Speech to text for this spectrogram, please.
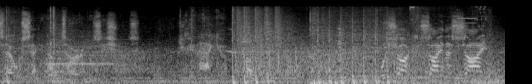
Cell setting up turret positions. You can hack them. Wish I could say the same.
